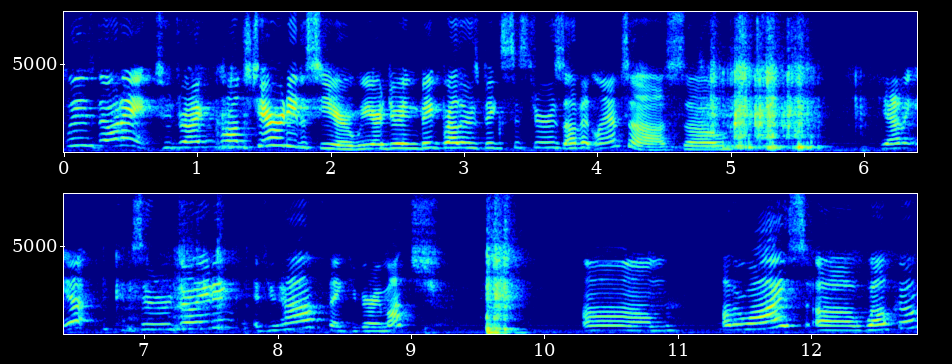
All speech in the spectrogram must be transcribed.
please donate to Dragon Con's charity this year. We are doing Big Brothers Big Sisters of Atlanta. So if you haven't yet, consider donating. If you have, thank you very much. Um, otherwise, uh, welcome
